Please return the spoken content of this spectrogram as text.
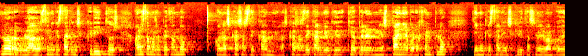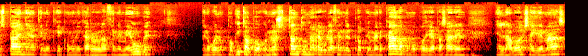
no regulados, tienen que estar inscritos. Ahora estamos empezando con las casas de cambio. Las casas de cambio que, que operan en España, por ejemplo, tienen que estar inscritas en el Banco de España, tienen que comunicarlo a la CNMV. Pero bueno, poquito a poco. No es tanto una regulación del propio mercado como podría pasar en, en la bolsa y demás,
